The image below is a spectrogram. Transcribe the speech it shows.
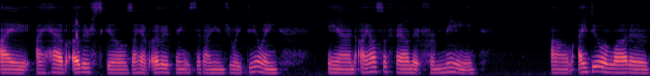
I I have other skills, I have other things that I enjoy doing, and I also found that for me, um, I do a lot of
